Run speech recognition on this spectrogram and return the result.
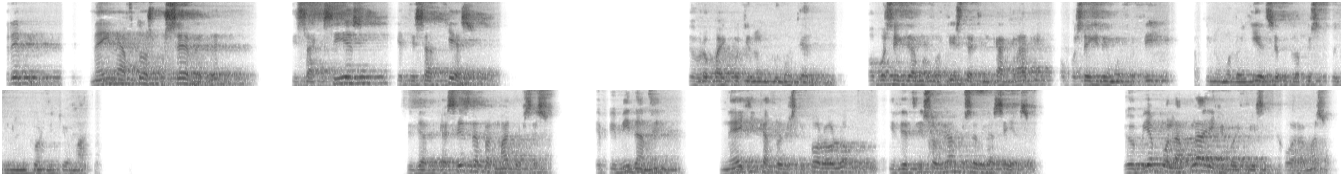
πρέπει να είναι αυτός που σέβεται τις αξίες και τις αρχές του Ευρωπαϊκού Κοινωνικού Μοντέλου. Όπως έχει διαμορφωθεί στα εθνικά κράτη, όπως έχει διαμορφωθεί από την ομολογία της Επιτροπής των Κοινωνικών Δικαιωμάτων. Στις διαδικασίες διαπραγμάτευσης επιμείναμε να έχει καθοριστικό ρόλο η Διεθνής Οργάνωση Εργασίας, η οποία πολλαπλά έχει βοηθήσει τη χώρα μας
